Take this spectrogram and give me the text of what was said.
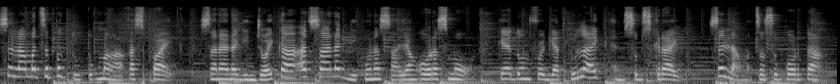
Salamat sa pagtutok mga ka-spike. Sana nag-enjoy ka at sana di ko nasayang oras mo. Kaya don't forget to like and subscribe. Salamat sa suporta.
